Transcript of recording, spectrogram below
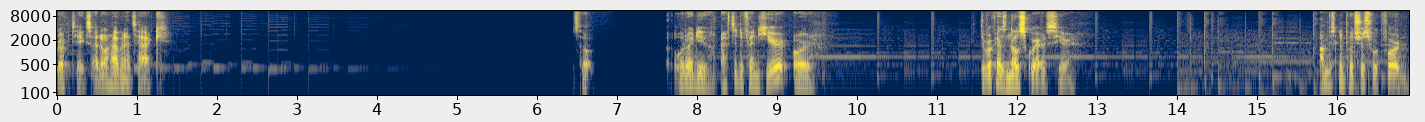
Rook takes. I don't have an attack. So, what do I do? I have to defend here, or... The rook has no squares here. I'm just going to push this rook forward.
